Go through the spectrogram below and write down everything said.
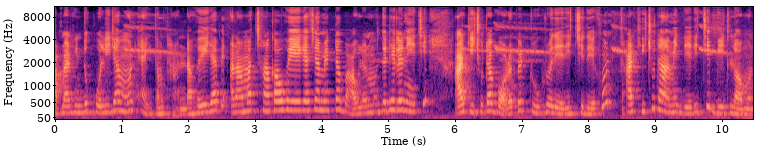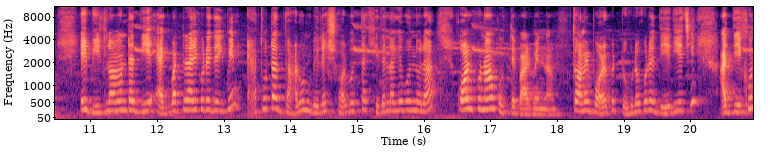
আপনার কিন্তু কলিজা মন একদম ঠান্ডা হয়ে যাবে। আর আমার ছাঁকাও হয়ে গেছে, আমি একটা বাউলের মধ্যে ঢেলে নিয়েছি। আর কিছুটা বরফের টুকরো দিয়ে দিচ্ছি, দেখুন। আর কিছুটা আমি দিয়ে দিচ্ছি বিট লবণ। এই বিট লবণটা দিয়ে একবার ট্রাই করে দেখবেন, এতটা দারুণ বেলের শরবতটা খেতে লাগে বন্ধুরা, কল্পনাও করতে পারবেন না। তো আমি বরফের টুকরো করে দিয়ে দিয়েছি। আর দেখুন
